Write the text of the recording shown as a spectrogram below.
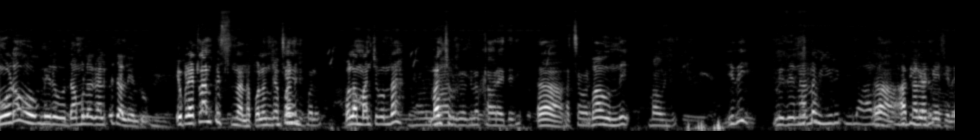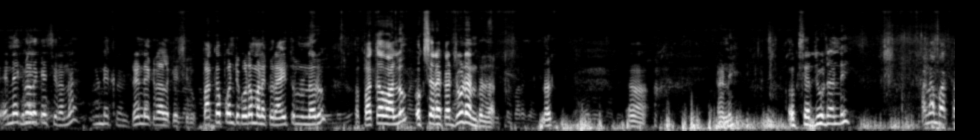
మూడు మీరు దమ్ములో కలిపి చల్లిండ్రు ఇప్పుడు ఎట్లా అనిపిస్తుంది అన్న పొలం చెప్పండి? పొలం. మంచిగా ఉందా మంచి బాగుంది. బాగుంది. ఇది ఎన్ని ఎకరాలకు వేసిరన్న రెండు ఎకరాలు. రెండు ఎకరాలకు వేసిరు పక్క పంటి కూడా మనకు రైతులు ఉన్నారు. పక్క వాళ్ళు ఒకసారి అక్కడ చూడండి బ్రదర్ రండి. ఒకసారి చూడండి. అన్న పక్క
